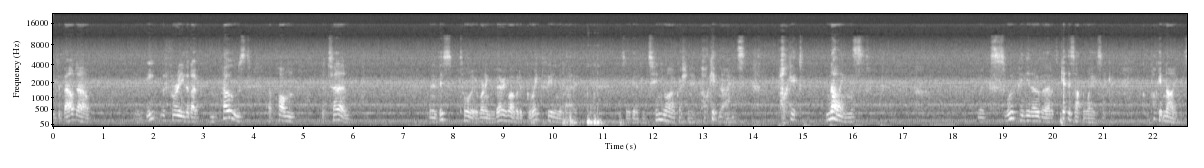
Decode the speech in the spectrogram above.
need to bow down and eat the free that I've imposed upon the turn. And in this tournament we're running very well, I've got a great feeling about it. So we're going to continue our aggression here. Pocket nines. Pocket nines. We're swooping in over there. Let's get this out of the way a second. Pocket nines.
